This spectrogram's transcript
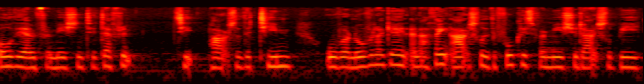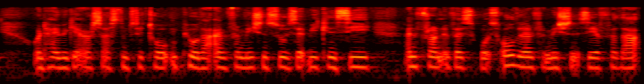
all the information to different parts of the team over and over again. And I think actually the focus for me should actually be on how we get our systems to talk and pull that information so that we can see in front of us what's all the information that's there for that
